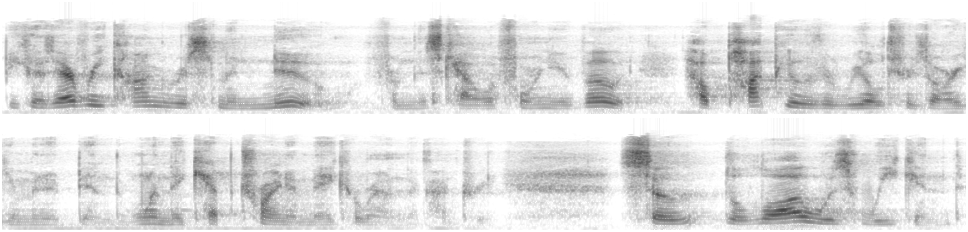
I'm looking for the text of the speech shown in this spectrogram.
because every congressman knew from this California vote how popular the realtors' argument had been, the one they kept trying to make around the country. So the law was weakened.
